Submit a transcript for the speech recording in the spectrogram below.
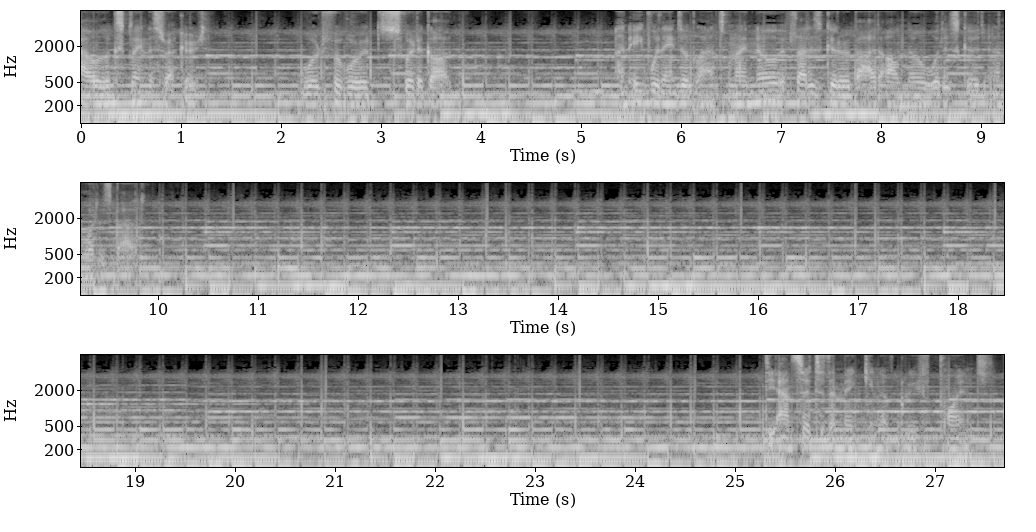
I will explain this record, word for word, swear to God. An ape with angel glands. When I know if that is good or bad, I'll know what is good and what is bad. The answer to the making of Grief Point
